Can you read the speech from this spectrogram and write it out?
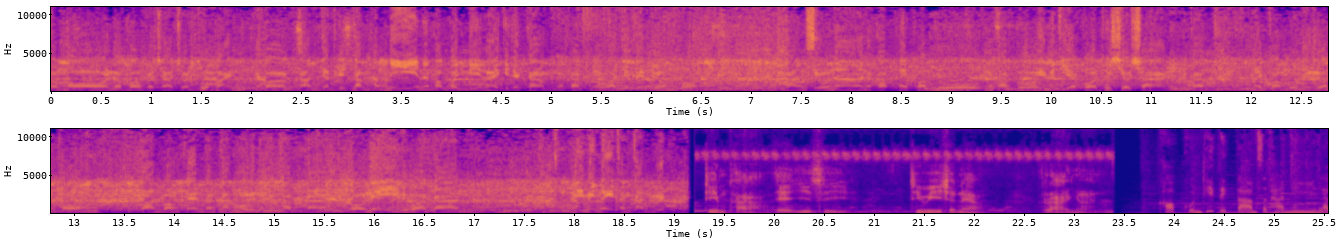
สมแล้วก็ประชาชนทั่วไปก็การจัดกิจกรรมครั้งนี้นะครับก็มีหลายกิจกรรมนะครับไม่ว่าจะเป็นเรื่องของการเสวนานะครับให้ความรู้นะครับโดยวิทยากรผู้เชี่ยวชาญนะครับให้ความรู้ในเรื่องของการวางแผนทางการเงินนะครับการก่อหนี้หรือว่าการมีวินัยทางการเงินทีมข่าว AEC ทีวีช n แนลรายงาน ขอบคุณที่ติดตามสถานีและ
